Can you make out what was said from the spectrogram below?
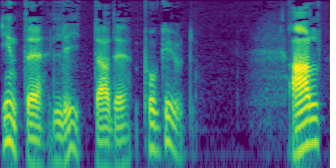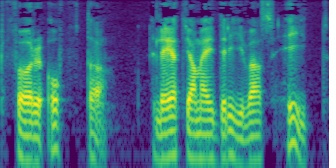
inte litade på Gud. Allt för ofta lät jag mig drivas hit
